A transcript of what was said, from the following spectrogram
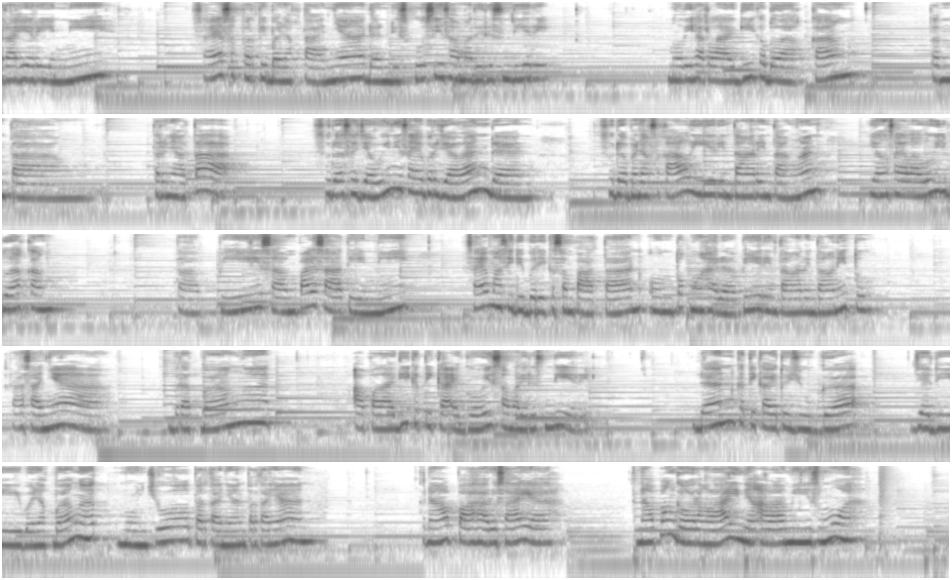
Akhir-akhir ini, saya seperti banyak tanya dan diskusi sama diri sendiri. Melihat lagi ke belakang tentang ternyata sudah sejauh ini saya berjalan dan sudah banyak sekali rintangan-rintangan yang saya lalui di belakang. Tapi sampai saat ini, saya masih diberi kesempatan untuk menghadapi rintangan-rintangan itu. Rasanya berat banget, apalagi ketika egois sama diri sendiri. Dan ketika itu juga, jadi banyak banget muncul pertanyaan-pertanyaan. Kenapa harus saya? Kenapa nggak orang lain yang alami ini semua?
